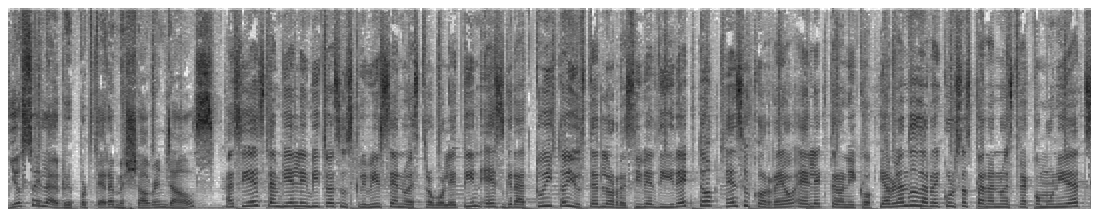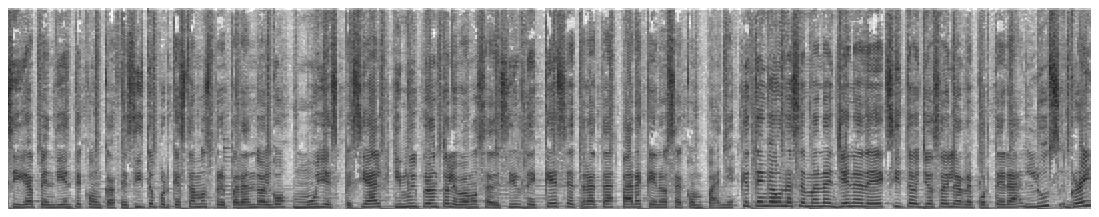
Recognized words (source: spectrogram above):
Yo soy la reportera Michelle Rendells. Así es, también le invito a suscribirse a nuestro boletín. Es gratuito y usted lo recibe directo en su correo electrónico. Y hablando de recursos para nuestra comunidad, siga pendiente con Cafecito porque estamos preparando algo muy especial y muy pronto le vamos a decir de qué se trata para que nos acompañe. Que tenga una semana llena de éxito. Yo soy la reportera Luz Gray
